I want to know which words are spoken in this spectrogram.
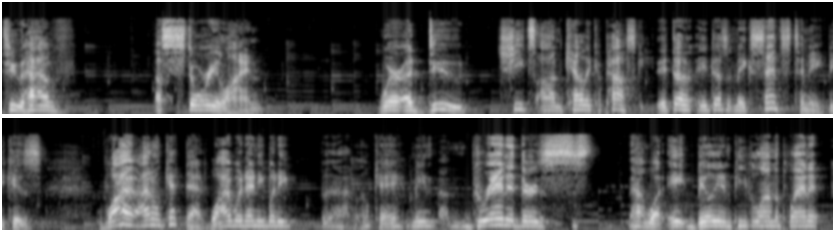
to have a storyline where a dude cheats on Kelly Kapowski. It doesn't it doesn't make sense to me because why I don't get that. Why would anybody? Uh, okay, I mean, granted, there's what eight billion people on the planet.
